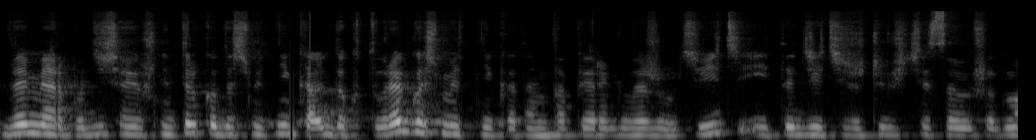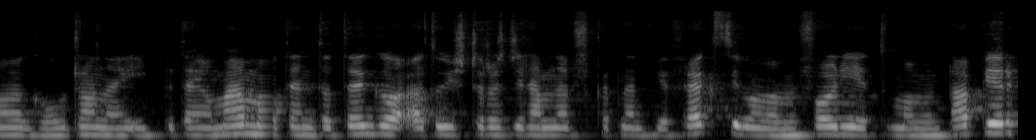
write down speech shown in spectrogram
wymiar, bo dzisiaj już nie tylko do śmietnika, ale do którego śmietnika ten papierek wyrzucić i te dzieci rzeczywiście są już od małego uczone i pytają mamo ten do tego, a tu jeszcze rozdzielam na przykład na dwie frakcje, bo mamy folię, tu mamy papier,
